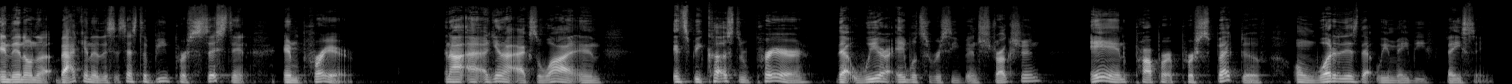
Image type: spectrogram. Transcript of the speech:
And then on the back end of this, it says to be persistent in prayer and I, again, I asked why, and it's because through prayer that we are able to receive instruction and proper perspective on what it is that we may be facing.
